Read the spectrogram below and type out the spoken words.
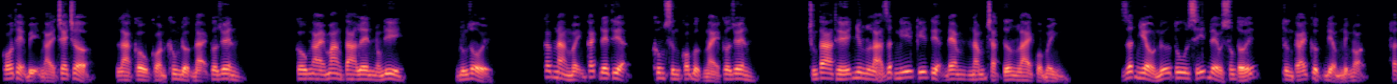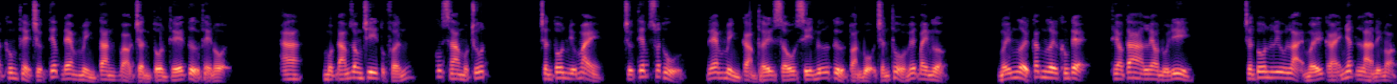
có thể bị ngài che chở là cầu còn không được đại cơ duyên. Cầu ngài mang ta lên nhóm đi. Đúng rồi. Các nàng mệnh cách đê tiện, không xứng có bực này cơ duyên. Chúng ta thế nhưng là rất nghĩ kỹ tiện đem nắm chặt tương lai của mình. Rất nhiều nữ tu sĩ đều xông tới, từng cái cực điểm định ngọn, hận không thể trực tiếp đem mình tan vào trần tôn thế tử thể nội. A, một đám dong chi tụ phấn, cút xa một chút. Trần tôn nhữ mày, trực tiếp xuất thủ, đem mình cảm thấy xấu xí nữ tử toàn bộ chấn thổ huyết bay ngược. Mấy người các ngươi không tệ, theo ta leo núi đi. Trần tôn lưu lại mấy cái nhất là định ngọn,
